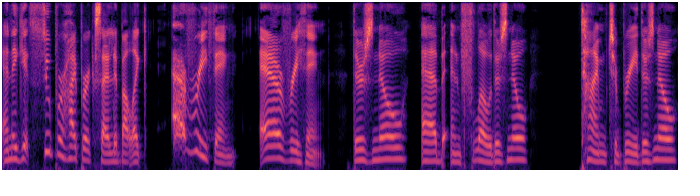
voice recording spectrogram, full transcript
and they get super hyper excited about like everything, everything. There's no ebb and flow. There's no time to breathe. There's no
